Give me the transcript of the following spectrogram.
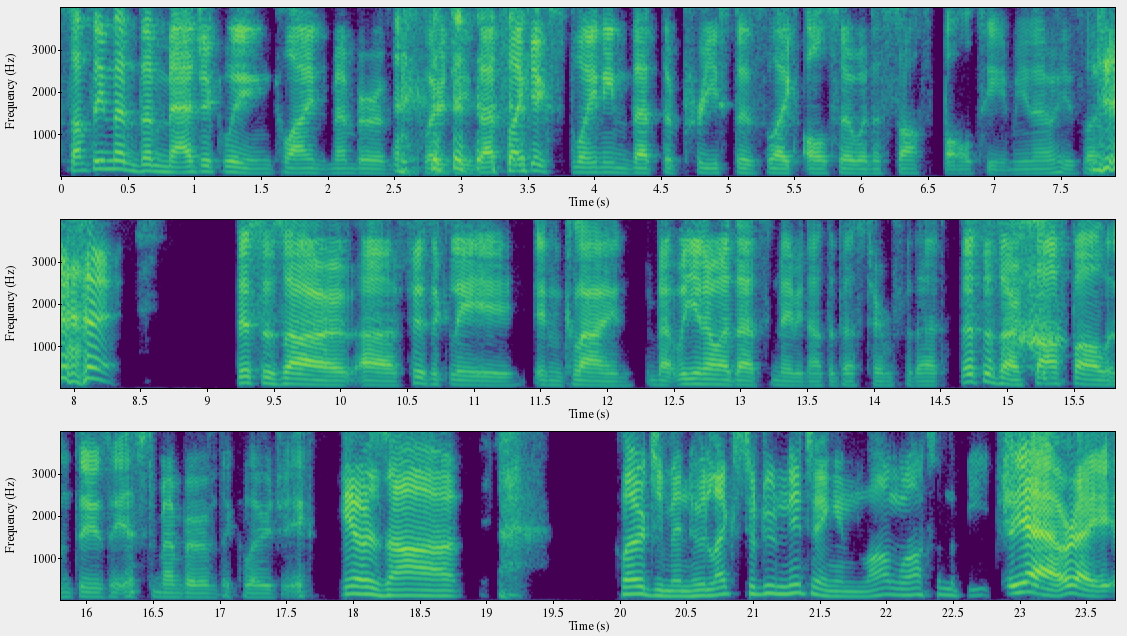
Something than the magically inclined member of the clergy. That's like explaining that the priest is like also in a softball team, you know? He's like, this is our uh physically inclined, but well, you know what? That's maybe not the best term for that. This is our softball enthusiast member of the clergy. Here's our clergyman who likes to do knitting and long walks on the beach. Yeah, right.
